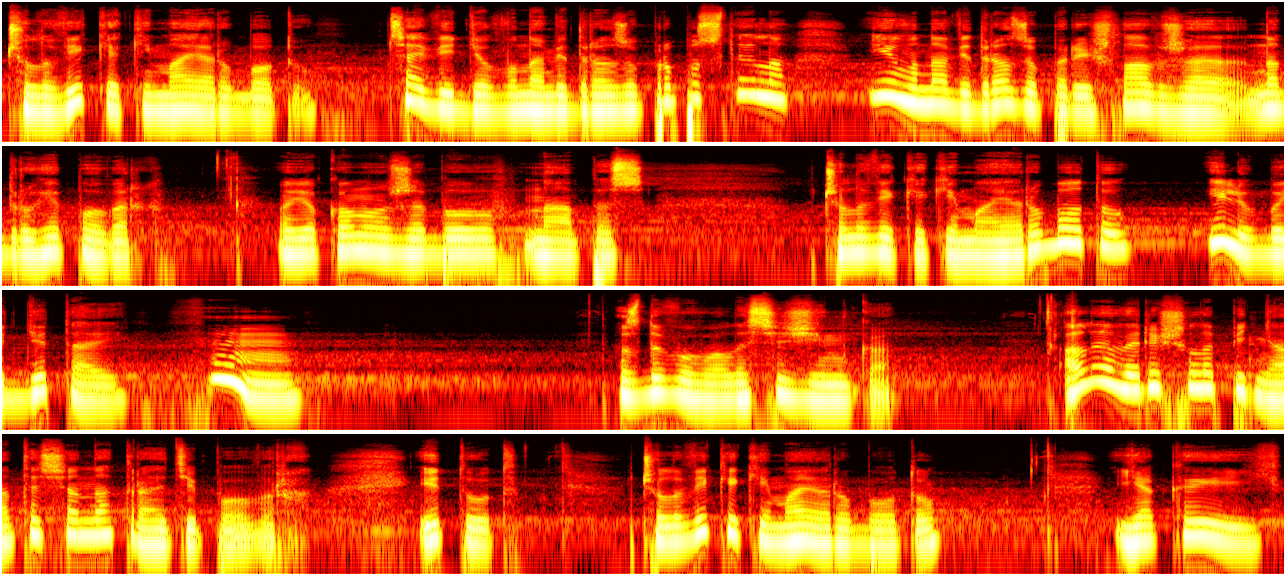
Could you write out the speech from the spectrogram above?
чоловік, який має роботу. Цей відділ вона відразу пропустила, і вона відразу перейшла вже на другий поверх, у якому вже був напис Чоловік, який має роботу і любить дітей. Хм. Здивувалася жінка. Але вирішила піднятися на третій поверх. І тут чоловік, який має роботу, який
